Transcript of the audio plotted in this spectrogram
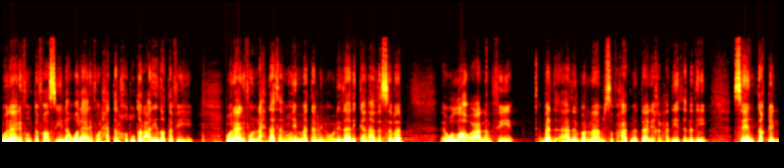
ولا يعرفون تفاصيله ولا يعرفون حتى الخطوط العريضة فيه ولا يعرفون الأحداث المهمة منه. لذلك كان هذا السبب والله أعلم في بدء هذا البرنامج صفحات من التاريخ الحديث الذي سينتقل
